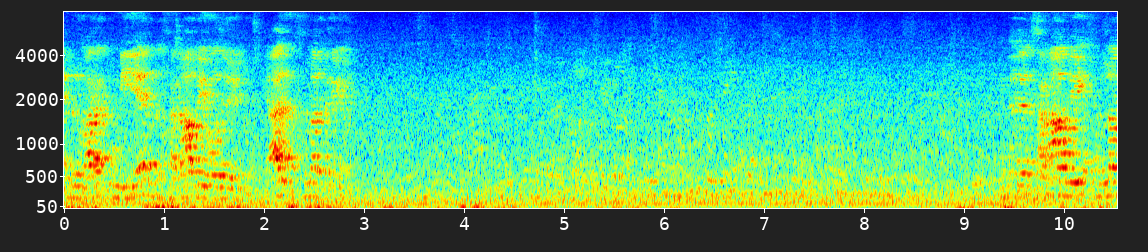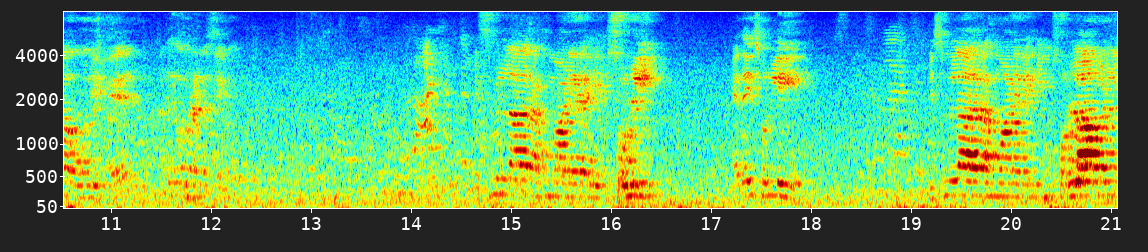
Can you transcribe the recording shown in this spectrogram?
என்று வரக்கூடிய அந்த சனாவை ஓத வேண்டும் யாருக்கு ஃபுல்லா தெரியும் இந்த சனாவை ஃபுல்லா ஓதிட்டு அதுக்கப்புறம் என்ன செய்யணும் பிஸ்மில்லா ரஹ்மானி ரஹீம் சொல்லி எதை சொல்லி பிஸ்மில்லா ரஹ்மானி ரஹீம் சொல்லாமல்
